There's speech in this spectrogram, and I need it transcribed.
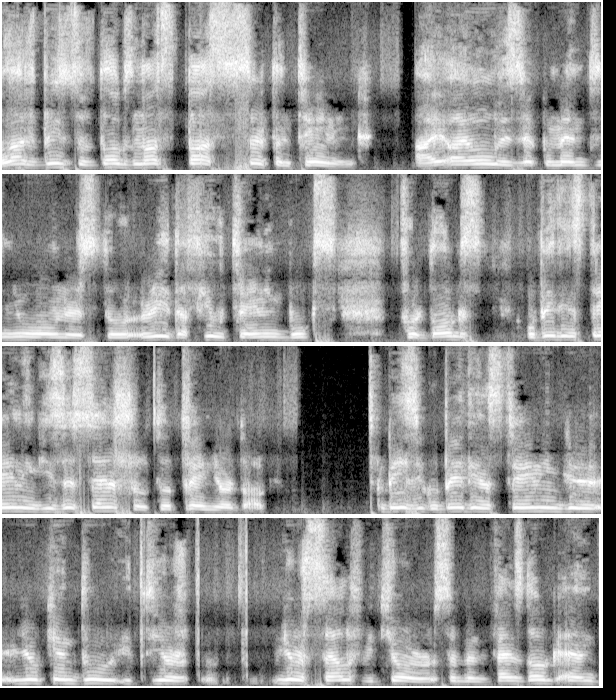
Large breeds of dogs must pass certain training. I, I always recommend new owners to read a few training books for dogs. Obedience training is essential to train your dog. Basic obedience training uh, you can do it your, yourself with your Serbian defense dog, and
